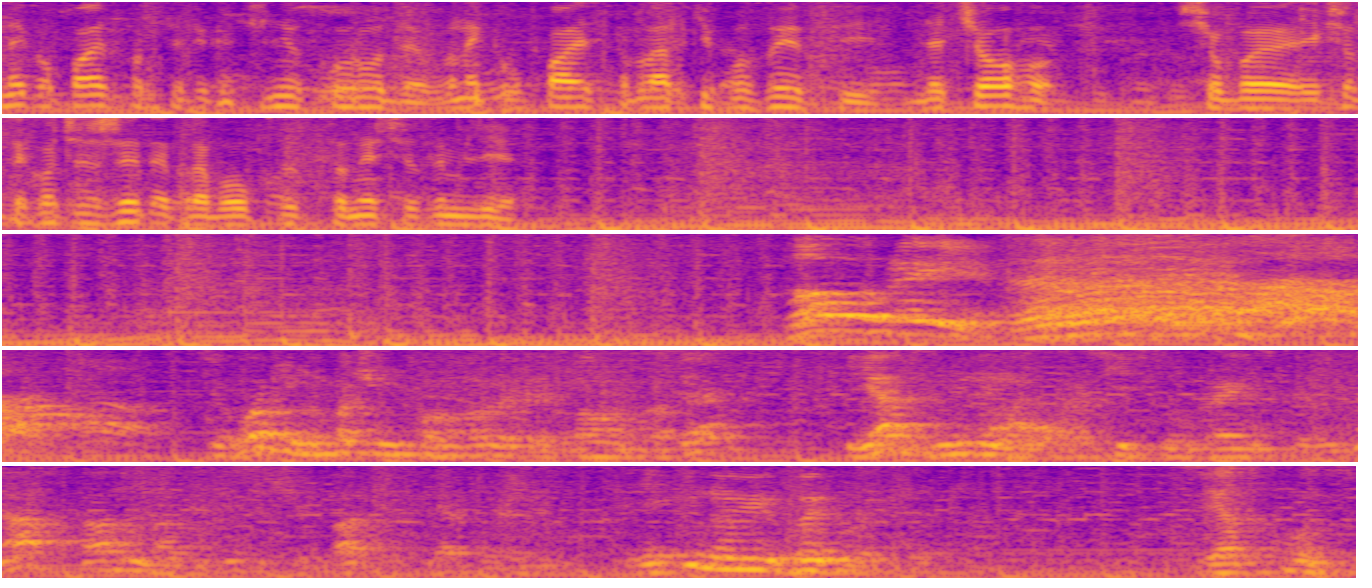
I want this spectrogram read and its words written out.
Вони копають фортифікаційні споруди, вони копають стрілецькі позиції. Для чого? Щоб якщо ти хочеш жити, треба опуститися нижче землі. Слава Україні! Сьогодні ми хочемо поговорити з вами про те, як змінилася російсько-українська війна станом на 2025 рік. Які нові виклики в зв'язку з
